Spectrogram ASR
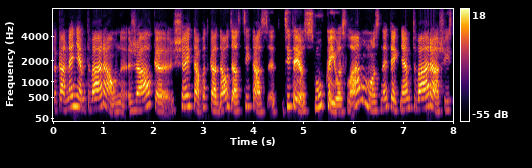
kā neņemt vērā, un žēl, ka šeit tāpat kā daudzās citās, citajos smukajos lēmumos netiek ņemt vērā šīs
